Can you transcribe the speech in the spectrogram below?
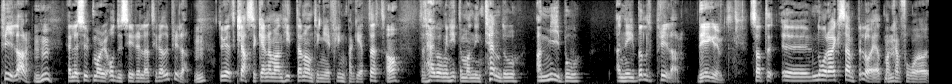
prylar. Mhm. Eller Super Mario Odyssey-relaterade prylar. Mm. Du vet klassiker när man hittar någonting i flingpaketet. Ja, Den här gången hittar man Nintendo Amiibo-enabled prylar. Det är grymt. Så att eh, några exempel då är att man Mm. kan få eh,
